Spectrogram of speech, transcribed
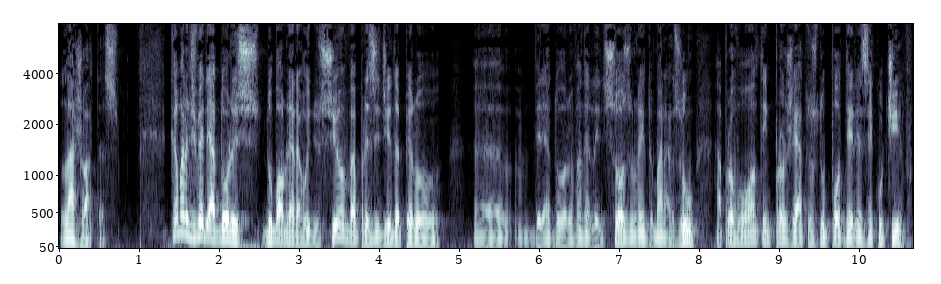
lajotas. Câmara de Vereadores do Balneário Rui do Silva, presidida pelo uh, vereador Vanderlei de Souza, lei do Mar Azul, aprovou ontem projetos do Poder Executivo.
